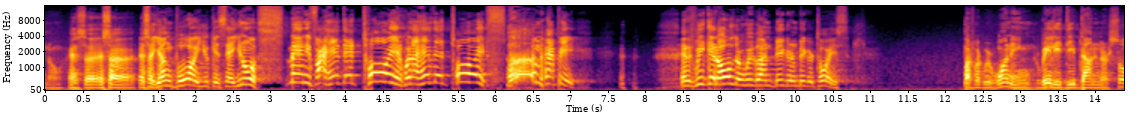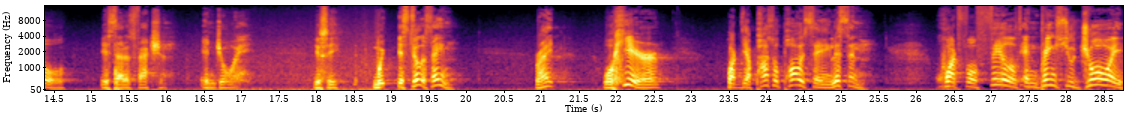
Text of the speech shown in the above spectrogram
you know, as a, as, a, as a young boy, you can say, you know, man, if I had that toy, and when I have that toy, oh, I'm happy. and as we get older, we want bigger and bigger toys. But what we're wanting, really deep down in our soul, is satisfaction and joy. You see? We, it's still the same, right? Well, here, what the Apostle Paul is saying listen, what fulfills and brings you joy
